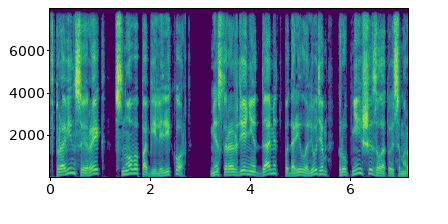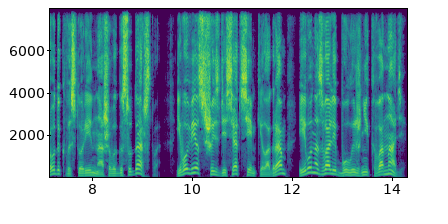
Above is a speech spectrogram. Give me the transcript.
В провинции Рейк снова побили рекорд. Месторождение Дамет подарило людям крупнейший золотой самородок в истории нашего государства — его вес 67 килограмм, и его назвали «булыжник Ванади».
